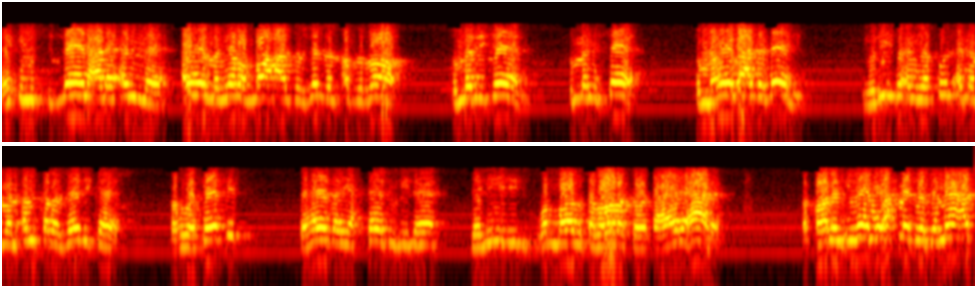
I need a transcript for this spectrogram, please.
لكن الاستدلال على أن أول من يرى الله عز وجل الأضراء ثم الرجال ثم النساء ثم هو بعد ذلك يريد أن يقول أن من أنكر ذلك فهو كافر فهذا يحتاج إلى دليل والله تبارك وتعالى أعلم. فقال الإمام أحمد وجماعة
